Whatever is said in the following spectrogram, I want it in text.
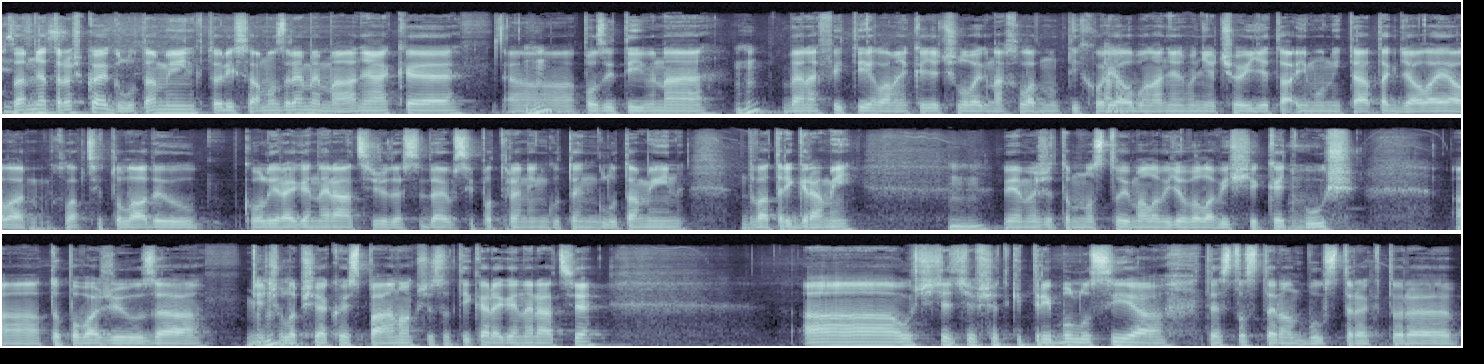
Za mňa trošku aj glutamín, ktorý samozrejme má nejaké uh, pozitívne benefity, hlavne keď je človek nachladnutý, chorý, alebo na neho niečo ide, tá imunita a tak ďalej, ale chlapci to ládajú kvôli regenerácii, že si dajú si po tréningu ten glutamín 2-3 gramy. Vieme, že to množstvo by malo byť oveľa vyššie, keď už. A to považujú za niečo lepšie ako je spánok, čo sa týka regenerácie. A určite tie všetky tribolusy a testosterón boostre, ktoré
